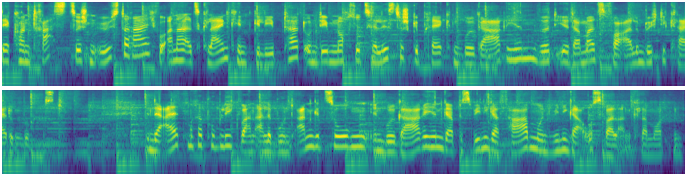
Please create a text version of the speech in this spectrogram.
Der Kontrast zwischen Österreich, wo Anna als Kleinkind gelebt hat, und dem noch sozialistisch geprägten Bulgarien wird ihr damals vor allem durch die Kleidung bewusst. In der Alpenrepublik waren alle bunt angezogen, in Bulgarien gab es weniger Farben und weniger Auswahl an Klamotten.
